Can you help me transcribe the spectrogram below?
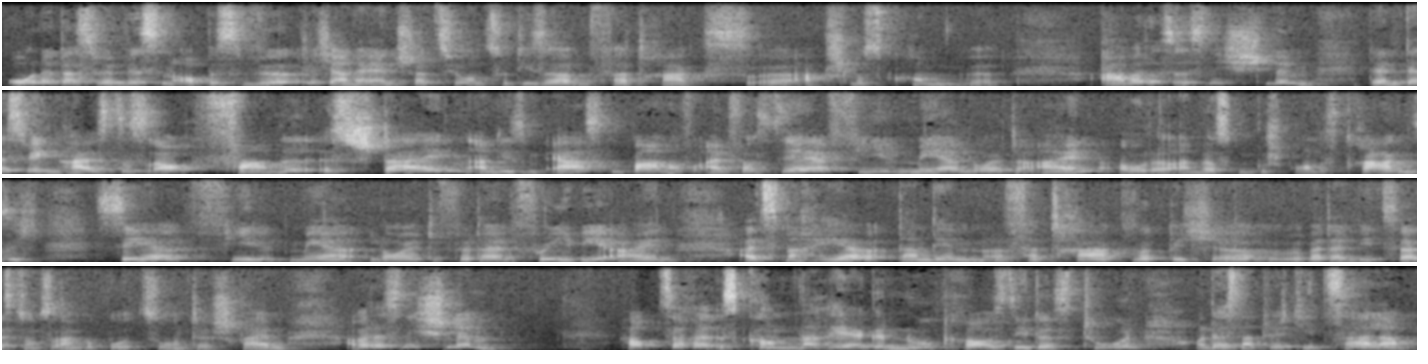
ohne dass wir wissen, ob es wirklich an der Endstation zu diesem Vertragsabschluss kommen wird. Aber das ist nicht schlimm, denn deswegen heißt es auch Funnel. Es steigen an diesem ersten Bahnhof einfach sehr viel mehr Leute ein oder andersrum gesprochen, es tragen sich sehr viel mehr Leute für dein Freebie ein, als nachher dann den Vertrag wirklich äh, über dein Dienstleistungsangebot zu unterschreiben. Aber das ist nicht schlimm. Hauptsache, es kommen nachher genug raus, die das tun und dass natürlich die Zahl am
